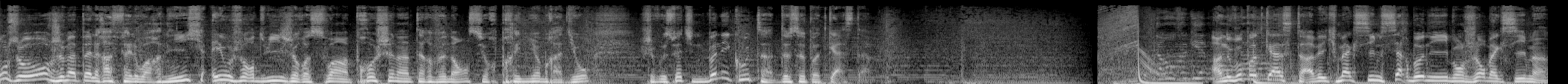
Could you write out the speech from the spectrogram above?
Bonjour, je m'appelle Raphaël Warny et aujourd'hui je reçois un prochain intervenant sur Premium Radio. Je vous souhaite une bonne écoute de ce podcast. Un nouveau podcast avec Maxime Serboni. Bonjour Maxime.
